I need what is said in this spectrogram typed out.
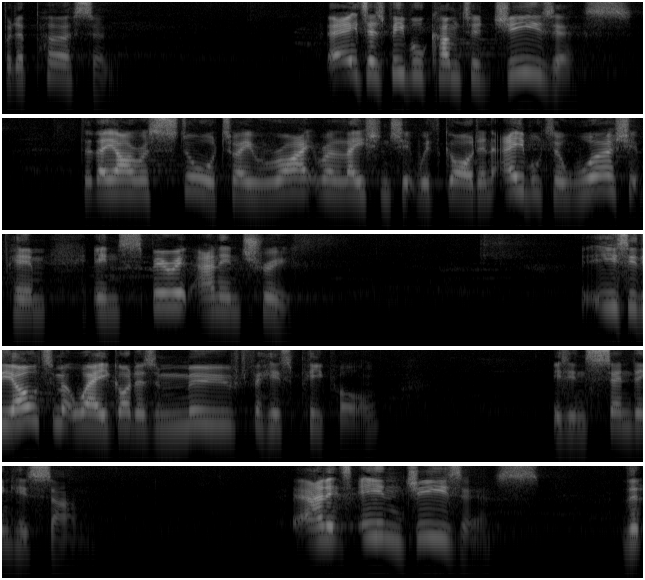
but a person. It's as people come to Jesus that they are restored to a right relationship with God and able to worship Him in spirit and in truth. You see, the ultimate way God has moved for His people is in sending His Son. And it's in Jesus that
